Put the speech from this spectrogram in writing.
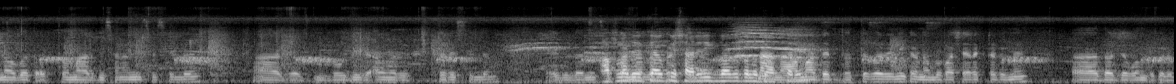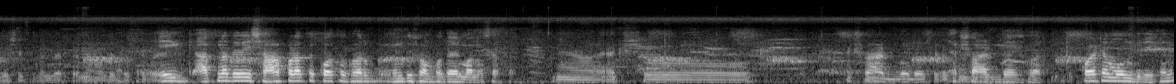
নগদ অর্থ মার বিছানা নিচে ছিল আর বৌদির আলমারির ভিতরে ছিল। এগুলো আপনাদের কাউকে শারীরিকভাবে কোনো আমাদের ধরতে পারিনি কারণ আমরা পাশে আরেকটা রুমে দরজা বন্ধ করে বসেছিলাম। যার কারণে আমাদের ধরতে পারি এই আপনাদের এই শাহপাড়াতে কত ঘর হিন্দু সম্প্রদায়ের মানুষ আছে? একশো একশো আট বা দশ একশো আট দশ ঘর। কয়টা মন্দির এখানে?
